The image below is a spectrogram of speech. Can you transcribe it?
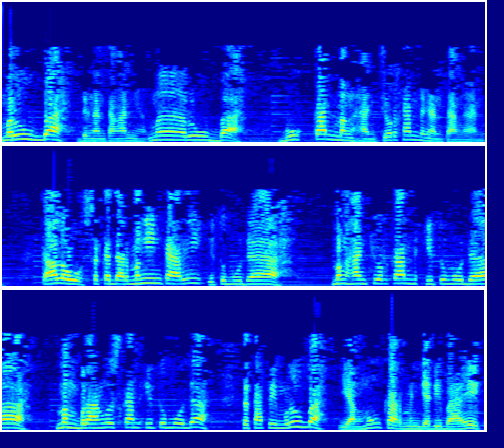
merubah dengan tangannya, merubah, bukan menghancurkan dengan tangan. Kalau sekedar mengingkari itu mudah, menghancurkan itu mudah, Memberanguskan itu mudah, tetapi merubah yang mungkar menjadi baik,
